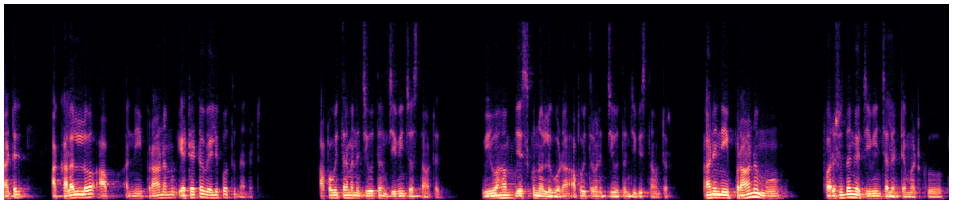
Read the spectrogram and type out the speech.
అంటే ఆ కళల్లో నీ ప్రాణము ఎటెటో వెళ్ళిపోతుంది అన్నట్టు. అపవిత్రమైన జీవితం జీవించి వస్తూ ఉంటుంది. వివాహం చేసుకున్న కూడా అపవిత్రమైన జీవితం జీవిస్తూ ఉంటారు. కానీ నీ ప్రాణము పరిశుద్ధంగా జీవించాలంటే మటుకు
